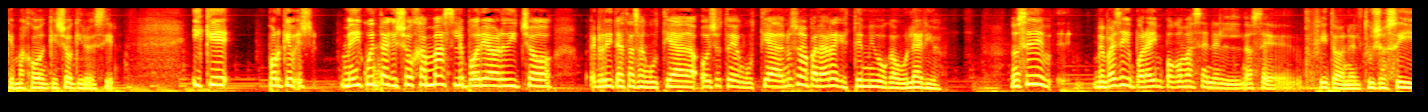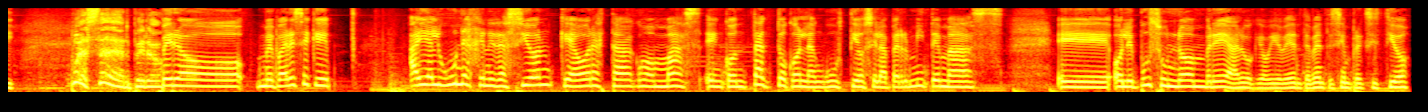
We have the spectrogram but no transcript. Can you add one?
que es más joven que yo, quiero decir. Y que, porque me di cuenta que yo jamás le podría haber dicho, Rita, estás angustiada, o yo estoy angustiada. No es una palabra que esté en mi vocabulario. No sé, me parece que por ahí un poco más en el, no sé, Fito, en el tuyo sí. Puede ser, pero. Pero me parece que hay alguna generación que ahora está como más en contacto con la angustia o se la permite más, eh, o le puso un nombre, algo que evidentemente siempre existió.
